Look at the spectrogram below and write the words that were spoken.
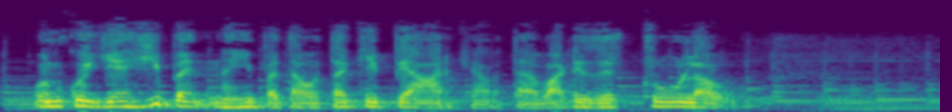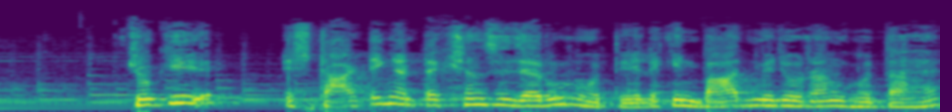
उनको यही नहीं पता होता कि प्यार क्या होता है what is it true love क्योंकि स्टार्टिंग अट्रैक्शन से ज़रूर होती है, लेकिन बाद में जो रंग होता है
